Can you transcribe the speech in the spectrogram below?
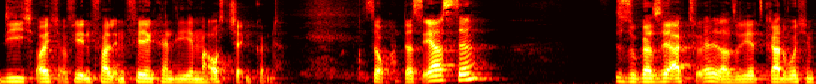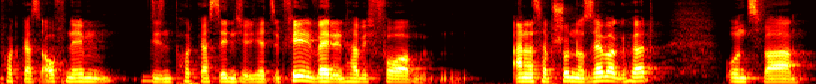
die ich euch auf jeden Fall empfehlen kann, die ihr mal auschecken könnt. So, das erste ist sogar sehr aktuell. Also jetzt gerade, wo ich den Podcast aufnehme, diesen Podcast, den ich euch jetzt empfehlen werde, den habe ich vor anderthalb Stunden noch selber gehört. Und zwar,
